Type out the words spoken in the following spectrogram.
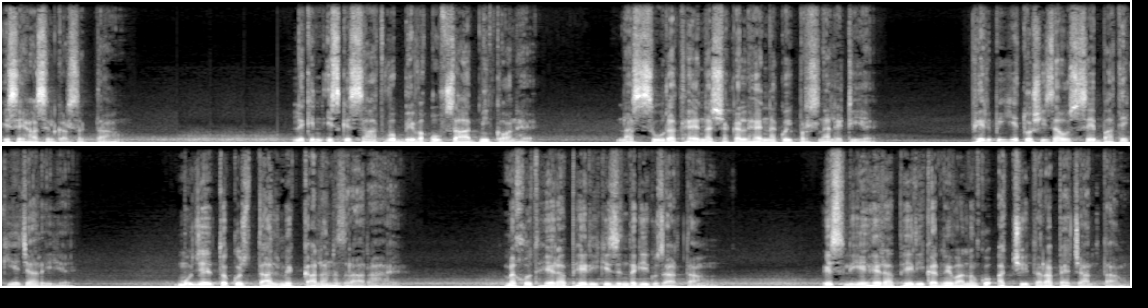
اسے حاصل کر سکتا ہوں۔ لیکن اس کے ساتھ وہ بے وقوف سا آدمی کون ہے؟ نہ صورت ہے، نہ شکل ہے، نہ کوئی پرسنالٹی ہے۔ پھر بھی یہ دوشیزہ اس سے باتیں کیے جا رہی ہے۔ مجھے تو کچھ دال میں کالا نظر آ رہا ہے۔ میں خود ہیرا پھیری کی زندگی گزارتا ہوں۔ اس لیے ہیرا پھیری کرنے والوں کو اچھی طرح پہچانتا ہوں۔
